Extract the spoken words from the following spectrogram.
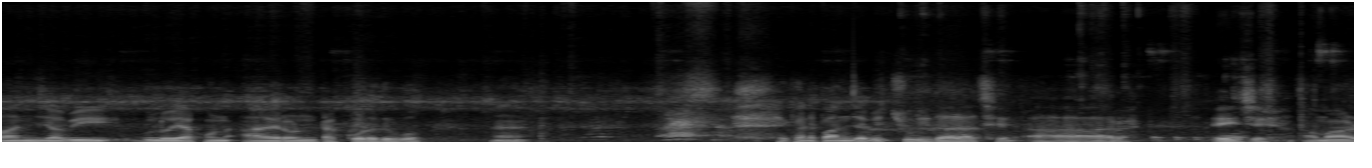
পাঞ্জাবিগুলো এখন আয়রনটা করে দেবো হ্যাঁ? এখানে পাঞ্জাবি চুড়িদার আছে, আর এই যে আমার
